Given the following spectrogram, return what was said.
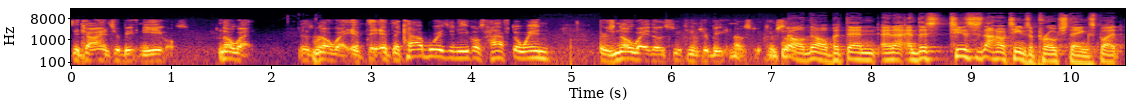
the Giants are beating the Eagles. No way. There's no way. If the, if the Cowboys and Eagles have to win, there's no way those two teams are beating those two teams. So, no, no. But then, and and this this is not how teams approach things. But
